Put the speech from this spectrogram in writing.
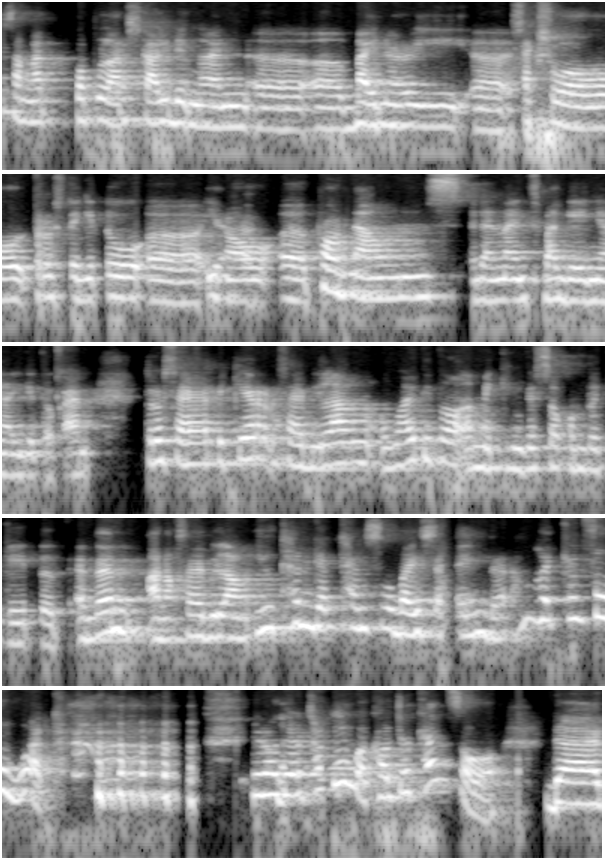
sangat populer sekali dengan uh, uh, binary uh, sexual terus kayak gitu uh, you know uh, pronouns dan lain sebagainya gitu kan. Terus saya pikir saya bilang why people are making this so complicated? And then anak saya bilang you can get cancel by saying that. I'm like cancel what? You know they're talking about culture cancel. Dan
